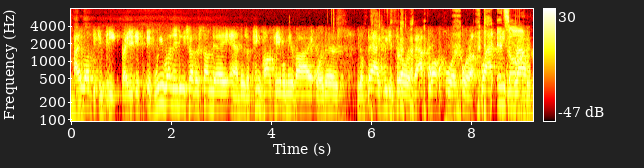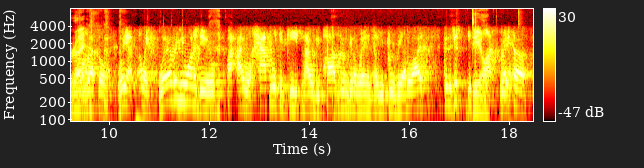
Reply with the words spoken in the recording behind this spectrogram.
Mm-hmm. I love to compete, right? If, if we run into each other someday and there's a ping pong table nearby, or there's you know bags we can throw, or a basketball court, or a flat piece of ground right. wrestle, well, yeah, like whatever you want to do, I, I will happily compete, and I will be positive I'm going to win until you prove me otherwise. Because it's just it's just fun, right? Uh,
